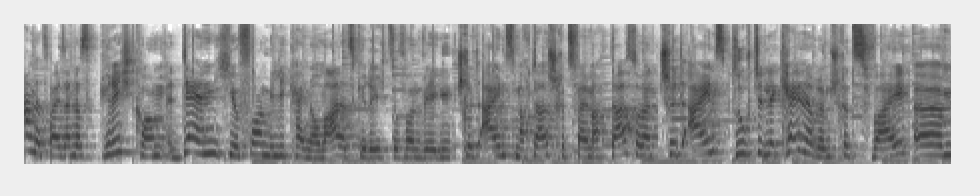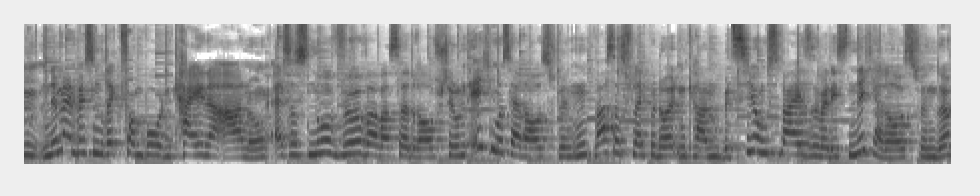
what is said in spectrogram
ansatzweise an das Gericht kommen, denn hier vor mir liegt kein normales Gericht, so von wegen Schritt 1 macht das, Schritt 2 macht das, sondern Schritt 1 such dir eine Kellnerin, Schritt 2 ähm, nimm ein bisschen Dreck vom Boden, keine Ahnung. Es ist nur Wirrwarr, was da drauf steht und ich muss herausfinden, was das vielleicht bedeuten kann, beziehungsweise, wenn ich es nicht herausfinde,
